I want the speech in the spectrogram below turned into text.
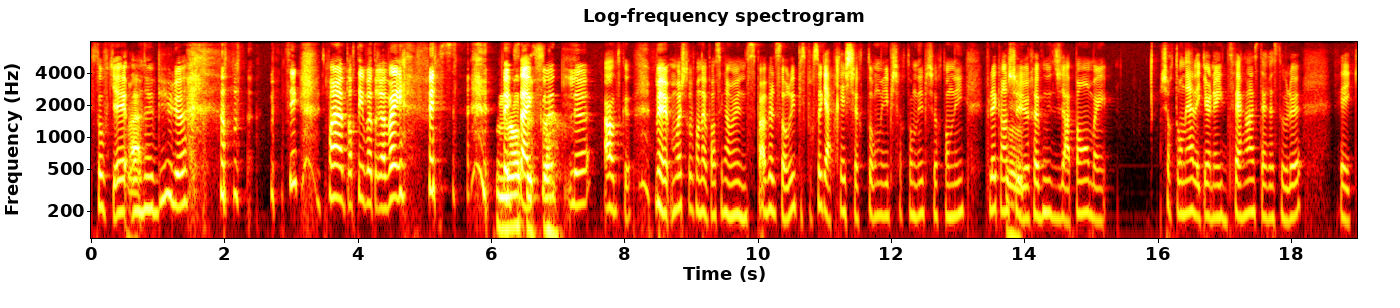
Sauf que on a bu, là. tu sais, c'est pas apporter votre vin. fait que, fait Non, que ça coûte, ça. là. En tout cas. Mais moi, je trouve qu'on a passé quand même une super belle soirée. Puis c'est pour ça qu'après, je suis retournée, puis je suis retournée, puis je suis retournée. Puis là, quand je suis revenue du Japon, ben, je suis retournée avec un œil différent à ce resto-là. Fait que,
